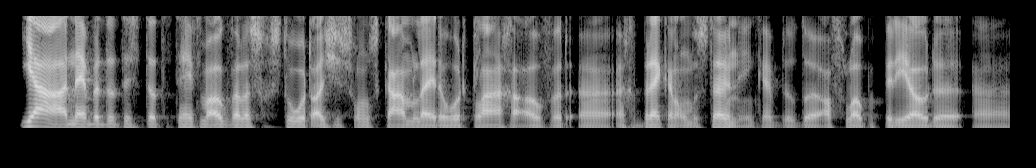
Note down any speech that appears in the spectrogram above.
Ja, nee, maar dat, is, dat heeft me ook wel eens gestoord als je soms Kamerleden hoort klagen over uh, een gebrek aan ondersteuning. Ik heb de afgelopen periode, uh,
